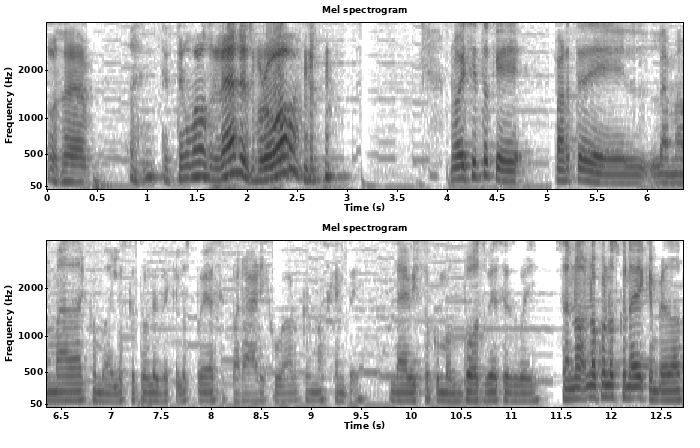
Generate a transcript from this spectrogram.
O sea, te- tengo manos grandes, bro. No, y siento que parte de la mamada como de los controles de que los podías separar y jugar con más gente. La he visto como dos veces, güey. O sea, no, no conozco a nadie que en verdad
